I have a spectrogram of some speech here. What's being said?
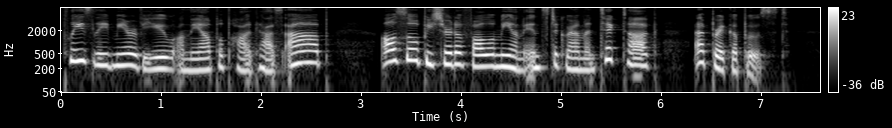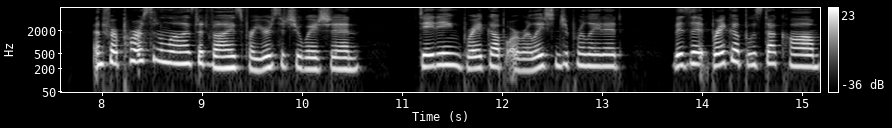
please leave me a review on the Apple Podcast app also, be sure to follow me on Instagram and TikTok at Breakup Boost. And for personalized advice for your situation, dating, breakup, or relationship related, visit breakupboost.com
